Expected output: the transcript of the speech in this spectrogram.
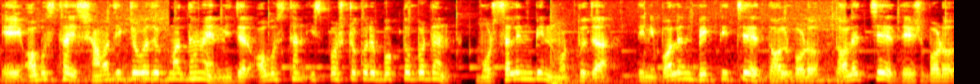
এই অবস্থায় সামাজিক যোগাযোগ মাধ্যমে নিজের অবস্থান স্পষ্ট করে বক্তব্য দেন মোরসালিন বিন মর্তুজা। তিনি বলেন, ব্যক্তির চেয়ে দল বড়, দলের চেয়ে দেশ বড়।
